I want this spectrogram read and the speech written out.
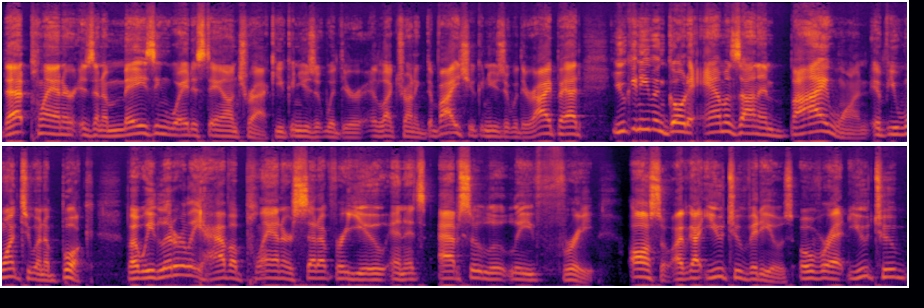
That planner is an amazing way to stay on track. You can use it with your electronic device, you can use it with your iPad. You can even go to Amazon and buy one if you want to in a book. But we literally have a planner set up for you and it's absolutely free. Also, I've got YouTube videos over at YouTube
